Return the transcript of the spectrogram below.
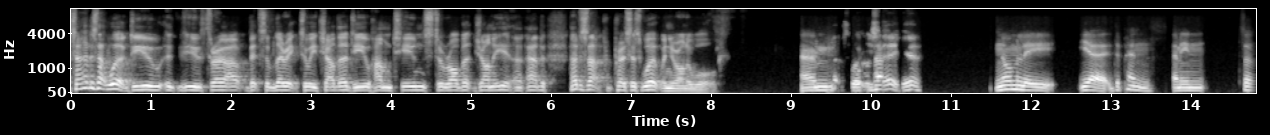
So how does that work? Do you do you throw out bits of lyric to each other? Do you hum tunes to Robert, Johnny? Uh, how, do, how does that process work when you're on a walk? Um, That's what you that, say, yeah. Normally, yeah, it depends. I mean, so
